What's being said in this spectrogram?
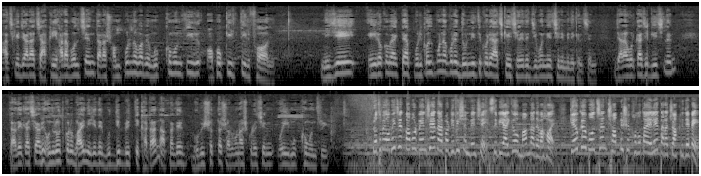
আজকে যারা চাকরি হারা বলছেন তারা সম্পূর্ণভাবে মুখ্যমন্ত্রীর অপকীর্তির ফল। নিজে এই রকম একটা পরিকল্পনা করে দুর্নীতি করে আজকে এই ছেলেদের জীবন নিয়ে ছিনিমিনি খেলছেন। যারা ওর কাছে গিয়েছিলেন তাদের কাছে আমি অনুরোধ করব ভাই নিজেদের বুদ্ধিবৃত্তি খাটান। আপনাদের ভবিষ্যৎটা সর্বনাশ করেছেন ওই মুখ্যমন্ত্রী। প্রথমে অভিজিৎ বাবুর বেঞ্চে তারপর ডিভিশন বেঞ্চে সিবিআই কেও মামলা দেওয়া হয়। কেউ কেউ বলছেন ছাব্বিশে ক্ষমতা এলে তারা চাকরি দেবে।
